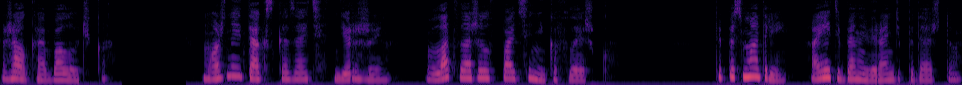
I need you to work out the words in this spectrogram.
жалкая оболочка. Можно и так сказать, держи. Влад вложил в пальцы Ника флешку. Ты посмотри, а я тебя на веранде подожду.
